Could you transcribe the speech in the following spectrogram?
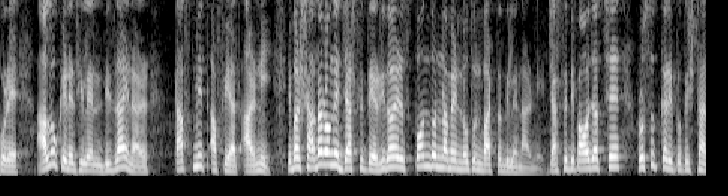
করে আলো কেড়েছিলেন ডিজাইনার তাসমিত আফিয়াত আর্নি। এবার সাদা রঙের জার্সিতে হৃদয়ের স্পন্দন নামের নতুন বার্তা দিলেন আর্নি। জার্সিটি পাওয়া যাচ্ছে প্রস্তুতকারী প্রতিষ্ঠান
